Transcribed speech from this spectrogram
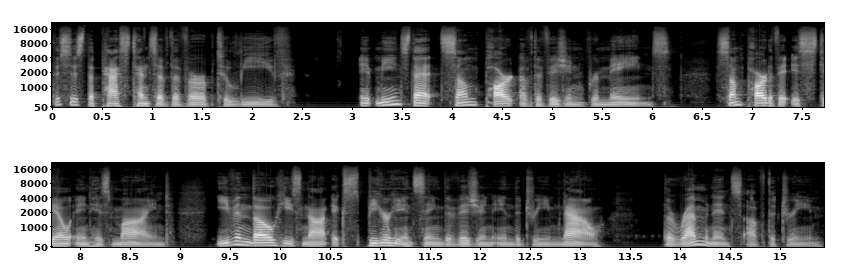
This is the past tense of the verb to leave. It means that some part of the vision remains. Some part of it is still in his mind, even though he's not experiencing the vision in the dream now. The remnants of the dream,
